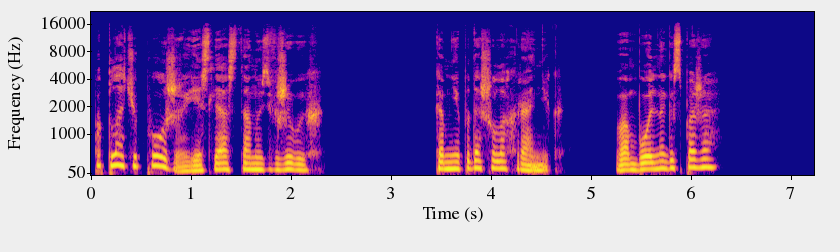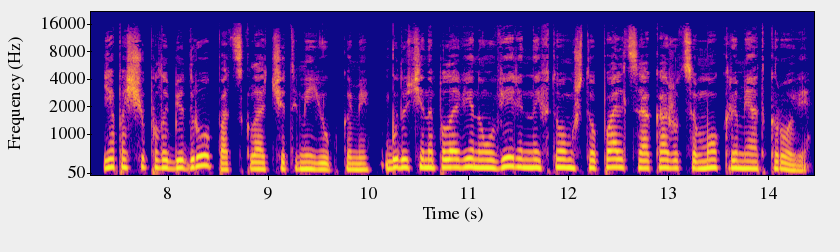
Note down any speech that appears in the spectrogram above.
Поплачу позже, если останусь в живых. Ко мне подошел охранник. «Вам больно, госпожа?» Я пощупала бедро под складчатыми юбками, будучи наполовину уверенной в том, что пальцы окажутся мокрыми от крови.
